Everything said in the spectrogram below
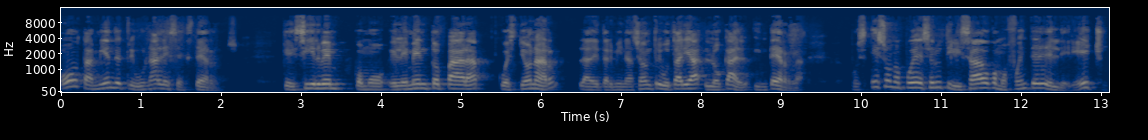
o también de tribunales externos que sirven como elemento para cuestionar la determinación tributaria local, interna. Pues eso no puede ser utilizado como fuente del derecho.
